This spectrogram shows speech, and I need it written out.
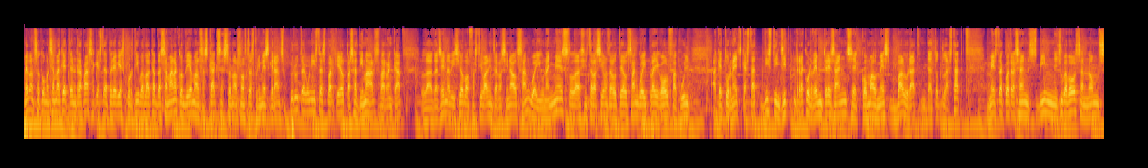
Bé, doncs comencem aquest repàs, aquesta prèvia esportiva del cap de setmana. Com dèiem, els escacs són els nostres primers grans protagonistes perquè el passat dimarts va arrencar la desena edició del Festival Internacional Sunway. Un any més, les instal·lacions de l'hotel Sunway Play Golf acull aquest torneig que ha estat distingit, recordem, 3 anys com el més valorat de tot l'estat. Més de 420 jugadors en noms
